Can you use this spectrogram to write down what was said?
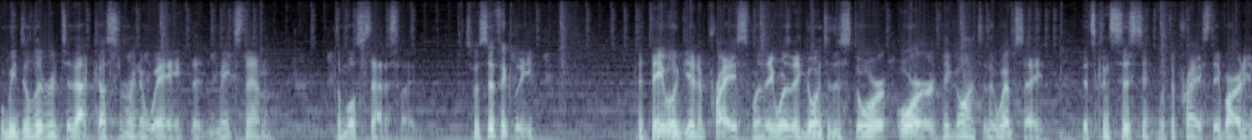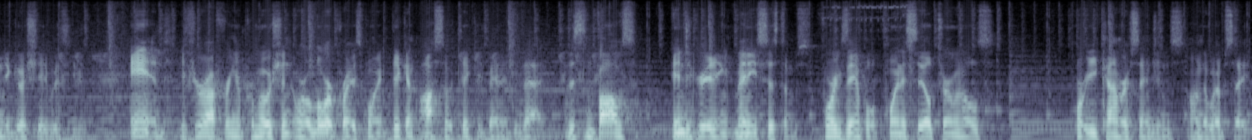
will be delivered to that customer in a way that makes them the most satisfied. Specifically, that they will get a price when they, whether they go into the store or they go onto the website that's consistent with the price they've already negotiated with you. And if you're offering a promotion or a lower price point, they can also take advantage of that. This involves integrating many systems. For example, point of sale terminals or e-commerce engines on the website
